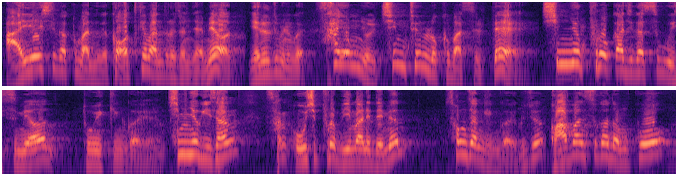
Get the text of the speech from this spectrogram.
ILC를 갖고 만든 거예요. 그거 어떻게 만들어졌냐면, 예를 들면 이런 거예요. 사용률, 침투율을 놓고 봤을 때, 16%까지가 쓰고 있으면 도입기인 거예요. 16 이상 3, 50% 미만이 되면 성장기인 거예요. 그죠? 과반수가 넘고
